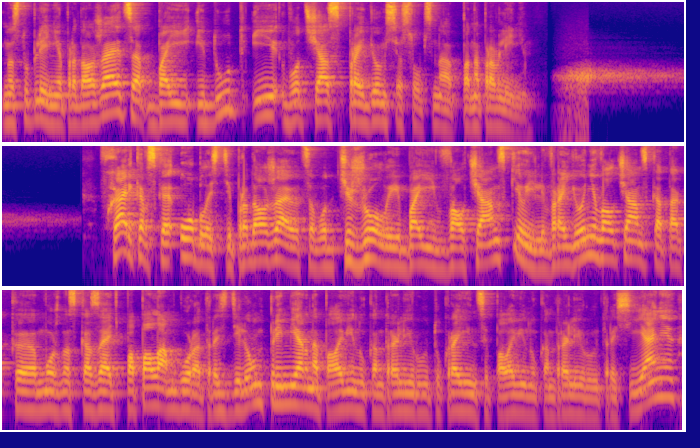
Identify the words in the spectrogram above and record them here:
наступление продолжается, бои идут, и вот сейчас пройдемся, собственно, по направлениям. В Харьковской области продолжаются вот тяжелые бои в Волчанске или в районе Волчанска, так э, можно сказать. Пополам город разделен примерно. Половину контролируют украинцы, половину контролируют россияне.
